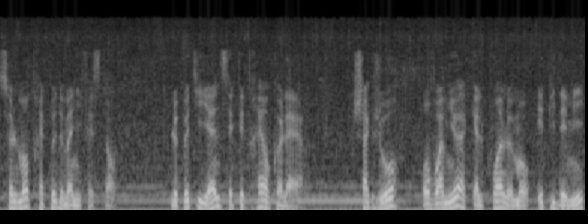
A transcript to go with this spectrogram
seulement très peu de manifestants. Le petit Yen s'était très en colère. Chaque jour, on voit mieux à quel point le mot épidémie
